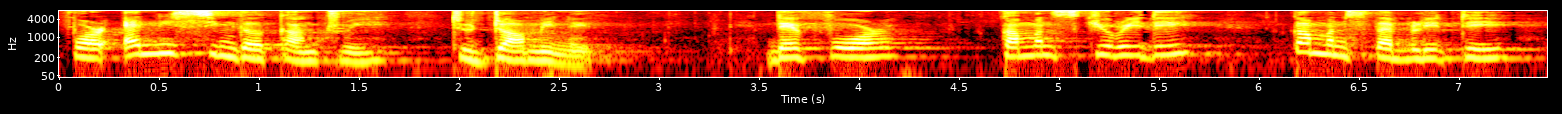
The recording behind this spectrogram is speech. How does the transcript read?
for any single country to dominate. Therefore, common security, common stability,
